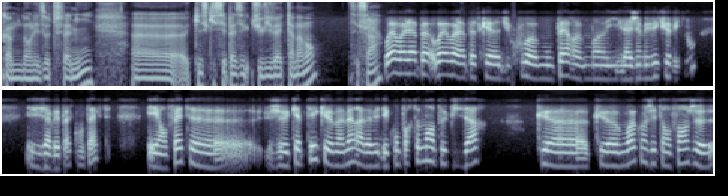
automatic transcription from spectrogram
comme dans les autres familles. qu'est-ce qui s'est passé? Tu vivais avec ta maman? C'est ça? Ouais, voilà, ouais, voilà, parce que du coup, euh, mon père, euh, moi, il a jamais vécu avec nous et j'avais pas de contact. Et en fait, euh, je captais que ma mère, elle avait des comportements un peu bizarres. Que, que moi, quand j'étais enfant, je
